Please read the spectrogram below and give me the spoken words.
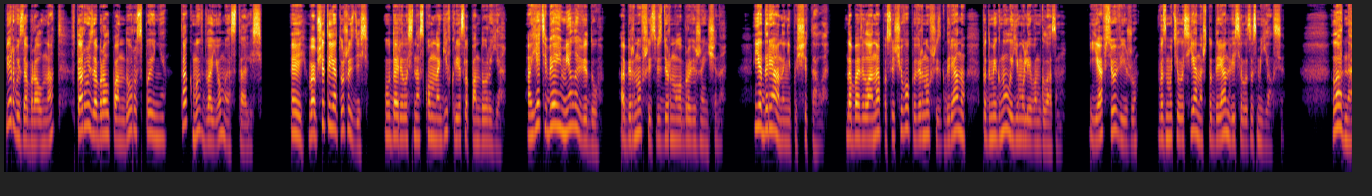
«Первый забрал Нат, второй забрал Пандору с Пенни. Так мы вдвоем и остались». «Эй, вообще-то я тоже здесь», Ударилась носком ноги в кресло Пандоры я. «А я тебя имела в виду», — обернувшись, вздернула брови женщина. «Я Дариана не посчитала», — добавила она, после чего, повернувшись к Дариану, подмигнула ему левым глазом. «Я все вижу», — возмутилась я, на что Дариан весело засмеялся. «Ладно»,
